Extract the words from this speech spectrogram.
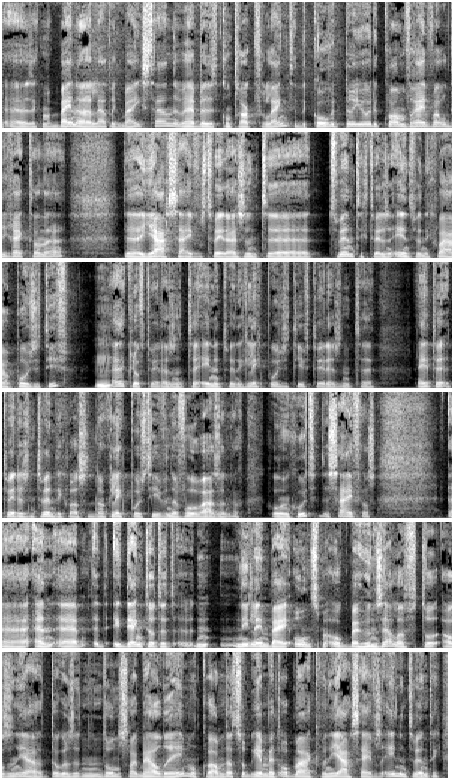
zeg maar bijna letterlijk bij gestaan. We hebben het contract verlengd. De COVID-periode kwam vrijwel direct daarna. De jaarcijfers 2020, 2021 waren positief. Mm. ik geloof 2021 licht positief. 2000, nee, 2020 was het nog licht positief en daarvoor waren ze nog gewoon goed, de cijfers. Uh, en uh, ik denk dat het niet alleen bij ons, maar ook bij hunzelf, to, als een, ja, toch als een donderslag bij helder hemel kwam, dat ze op een gegeven moment opmaken van de jaarcijfers 21, die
